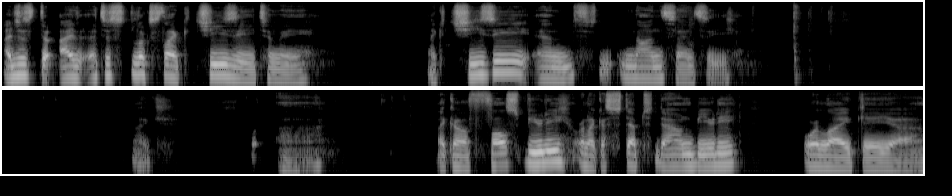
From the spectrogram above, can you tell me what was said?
I just I it just looks like cheesy to me like cheesy and nonsensy. Like, uh, like a false beauty or like a stepped down beauty or like a, uh,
